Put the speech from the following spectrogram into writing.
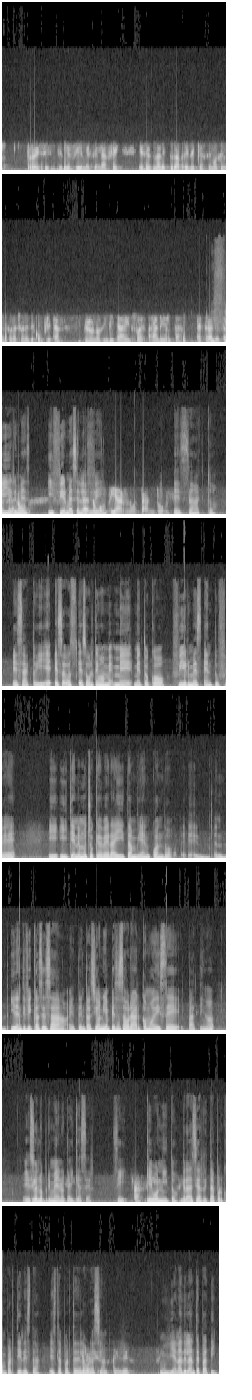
Resistidle firmes en la fe. Esa es una lectura breve que hacemos en las oraciones de completas, pero nos invita a eso, a estar alerta, a estar y Firmes, y firmes en la fe. No confiarnos tanto. Exacto, exacto. Y eh, eso, eso último me, me, me tocó, firmes en tu fe, y, tiene mucho que ver ahí también cuando eh, identificas esa eh, tentación y empiezas a orar, como dice Patti, ¿no? Eso es lo primero que hay que hacer. Sí, qué bonito. Gracias Rita por compartir esta, esta parte de la oración. Muy bien, adelante Patti.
